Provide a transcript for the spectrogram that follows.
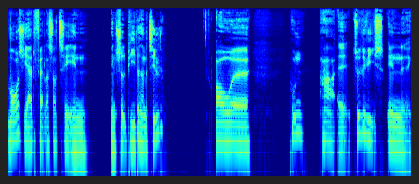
Vores hjerte falder så til en, en sød pige, der hedder Mathilde. Og øh, hun har øh, tydeligvis en, øh,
